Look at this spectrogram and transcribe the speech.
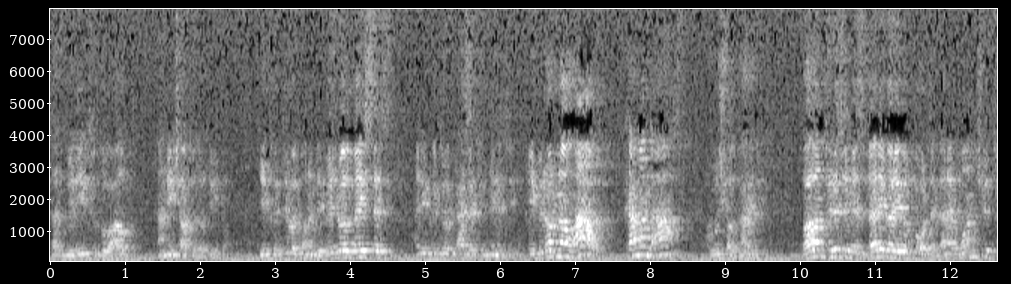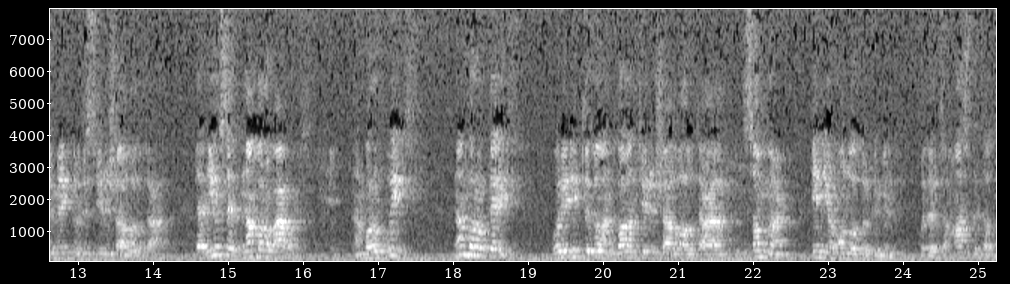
that we need to go out and reach out to the people. You could do it on an individual basis, and you could do it as a community. If you don't know how, come and ask, and we shall guide you. Volunteerism is very, very important, and I want you to make your decision, inshallah ta'ala. That you set number of hours, number of weeks, number of days, where you need to go and volunteer, inshallah ta'ala, somewhere in your own local community. Whether it's a hospital,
